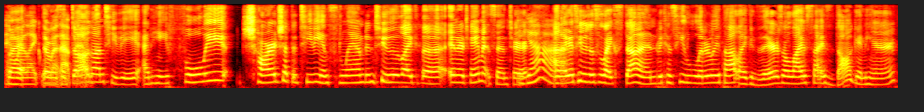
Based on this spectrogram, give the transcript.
But we're like, there was "What a dog on TV and he fully charged at the TV and slammed into like the entertainment center. Yeah. And I guess he was just like stunned because he literally thought like there's a life size dog in here.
